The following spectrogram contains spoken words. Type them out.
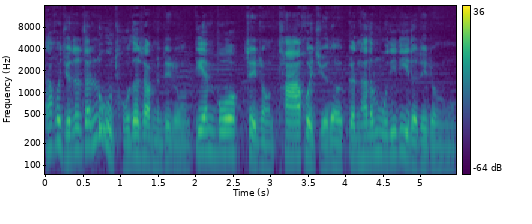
他会觉得在路途的上面这种颠簸，这种他会觉得跟他的目的地的这种。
